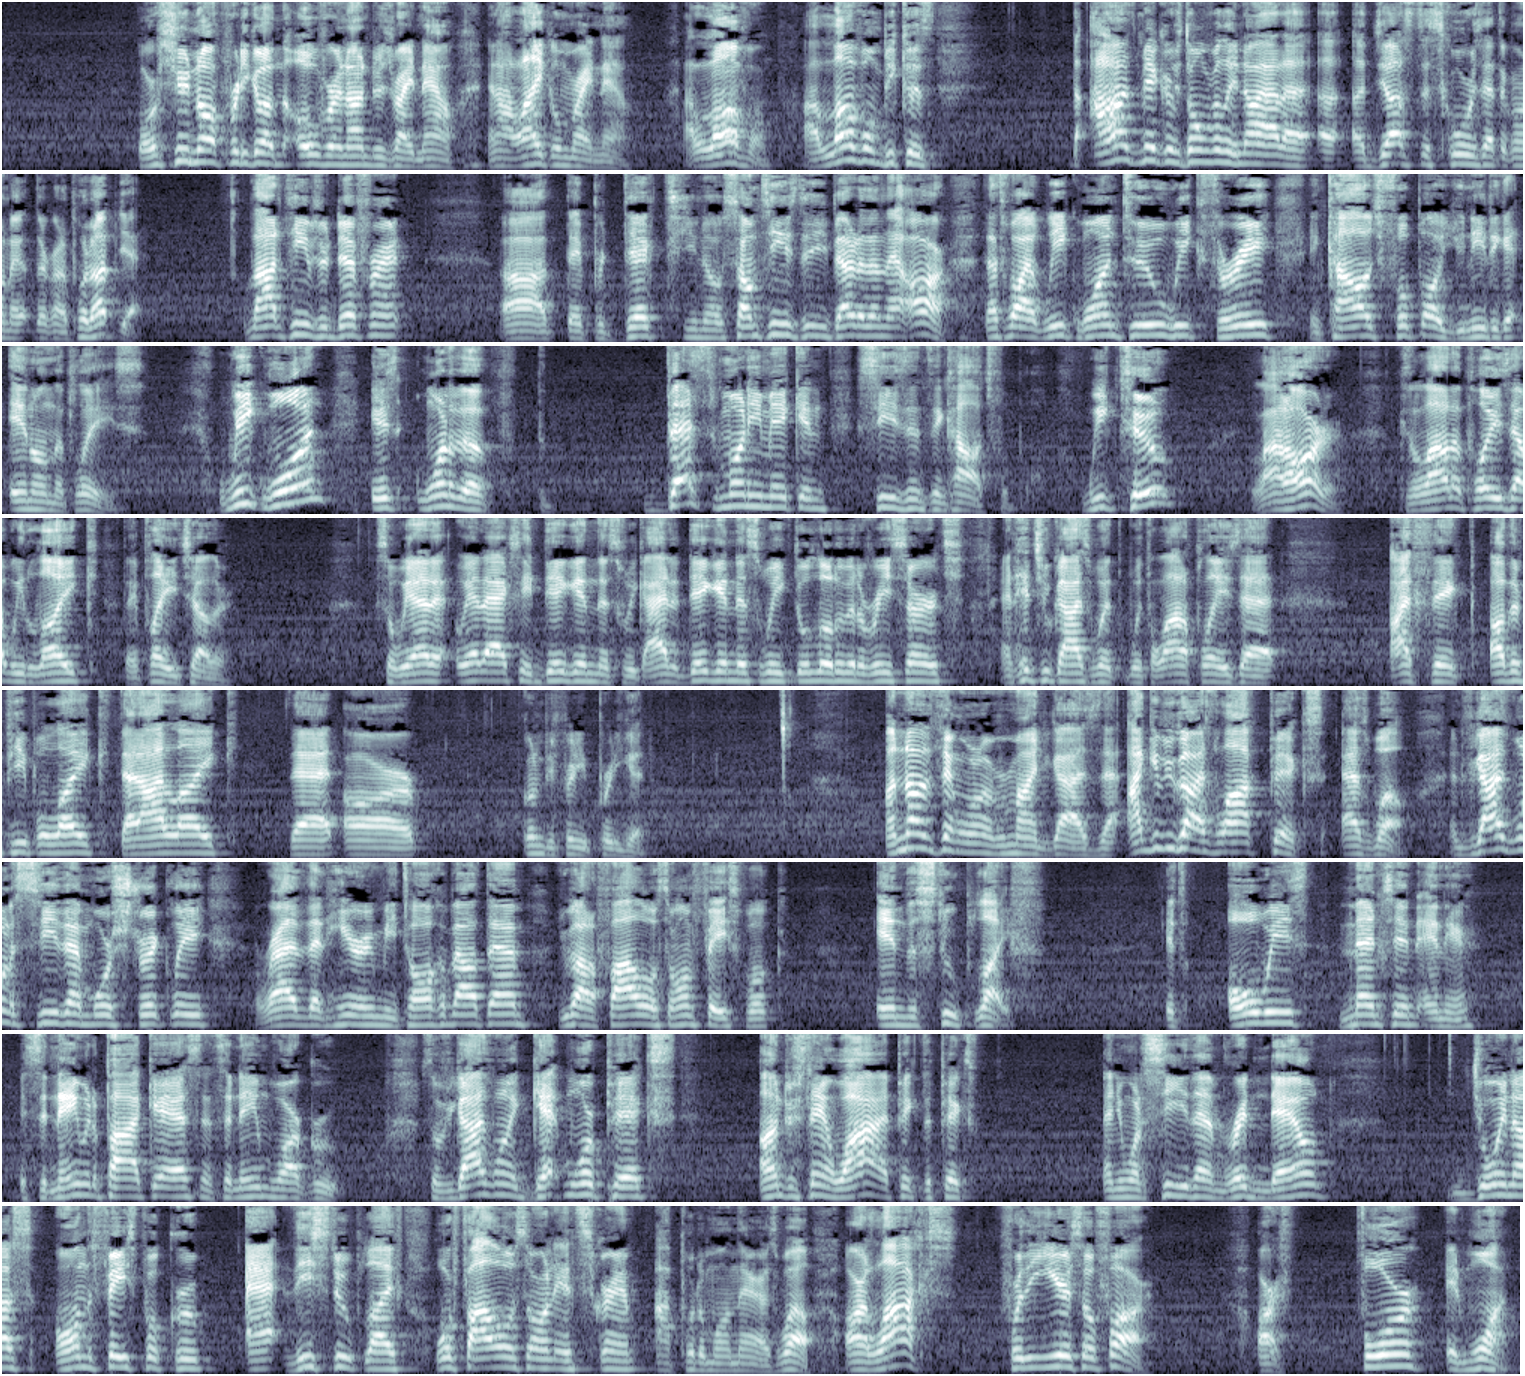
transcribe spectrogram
But we're shooting off pretty good in the over and unders right now, and I like them right now. I love them. I love them because the odds makers don't really know how to uh, adjust the scores that they're going to they're going to put up yet. A lot of teams are different. Uh, they predict, you know, some teams to be better than they are. That's why week one, two, week three in college football, you need to get in on the plays. Week one is one of the best money making seasons in college football. Week two, a lot harder because a lot of plays that we like, they play each other. So we had to, we had to actually dig in this week. I had to dig in this week, do a little bit of research, and hit you guys with with a lot of plays that I think other people like, that I like, that are going to be pretty pretty good. Another thing I want to remind you guys is that I give you guys lock picks as well. And if you guys want to see them more strictly rather than hearing me talk about them, you got to follow us on Facebook in the Stoop Life. It's always mentioned in here. It's the name of the podcast and it's the name of our group. So if you guys want to get more picks, understand why I picked the picks, and you want to see them written down, join us on the Facebook group at The Stoop Life or follow us on Instagram. I put them on there as well. Our locks for the year so far are four and one.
